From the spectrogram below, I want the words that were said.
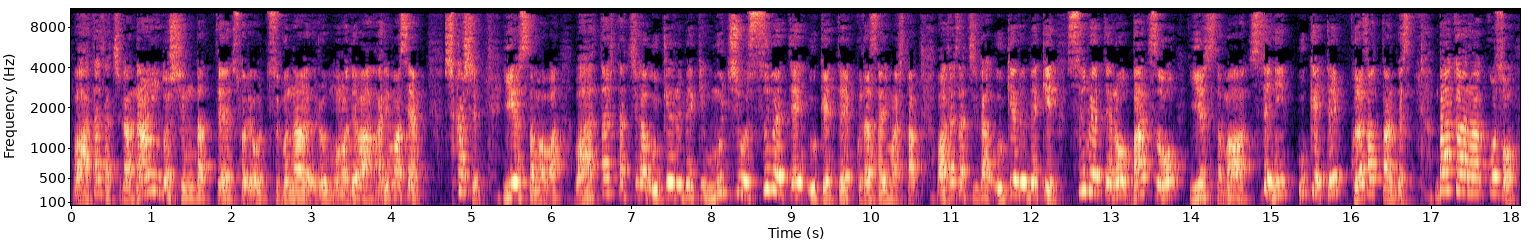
私たちが何度死んだってそれを償えるものではありません。しかし、イエス様は私たちが受けるべき無知をすべて受けてくださいました。私たちが受けるべきすべての罰をイエス様はすでに受けてくださったんです。だからこそ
